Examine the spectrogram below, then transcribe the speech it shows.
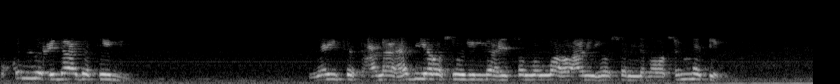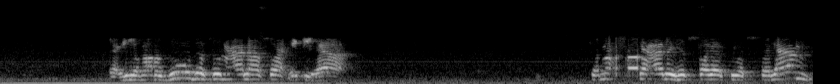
وكل عبادة ليست على هدي رسول الله صلى الله عليه وسلم وسنته فهي مردودة على صاحبها. كما قال عليه الصلاة والسلام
